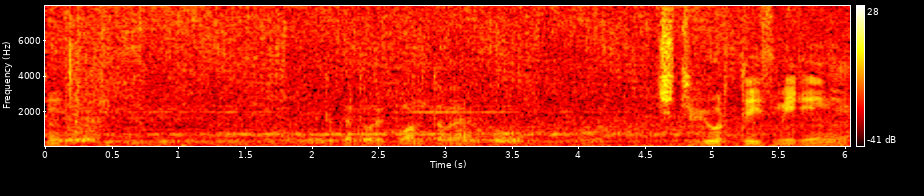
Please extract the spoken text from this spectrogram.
Хм. Это который квантовое четвертое измерение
